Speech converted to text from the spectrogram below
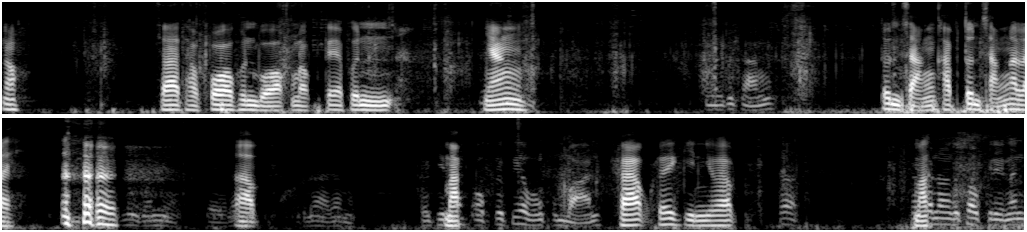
เนาะซาถ้าพอเพิ่นบอกหรอกแต่เพิ่นยังมีที่ สังต้นสังครับ ต้นสังอะไรนี่กันเนี่ยแต่ละครับได้แล้วเนี่ยเคยกินมักออกเปรี้ยวๆของผมหวาน ครับเคยกินอยู่ครับมัมักกนอนก็ชอบกินอันนั้น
